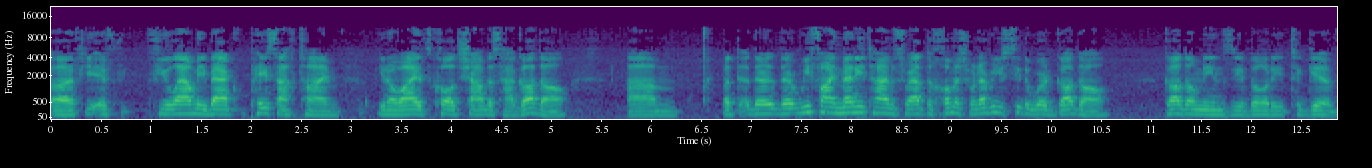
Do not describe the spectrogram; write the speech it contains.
uh, if you if if you allow me back Pesach time. You know why it's called Shabbos Hagadol. Um, but there, there, we find many times throughout the Chumash, whenever you see the word Gadol, Gadol means the ability to give.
